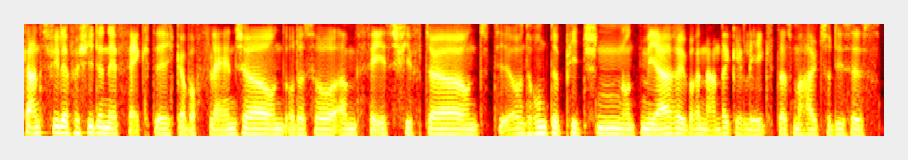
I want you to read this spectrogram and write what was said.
Ganz viele verschiedene Effekte, ich glaube auch Flanger und oder so am um, Phase Shifter und, und runterpitchen und mehrere übereinander gelegt, dass man halt so dieses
